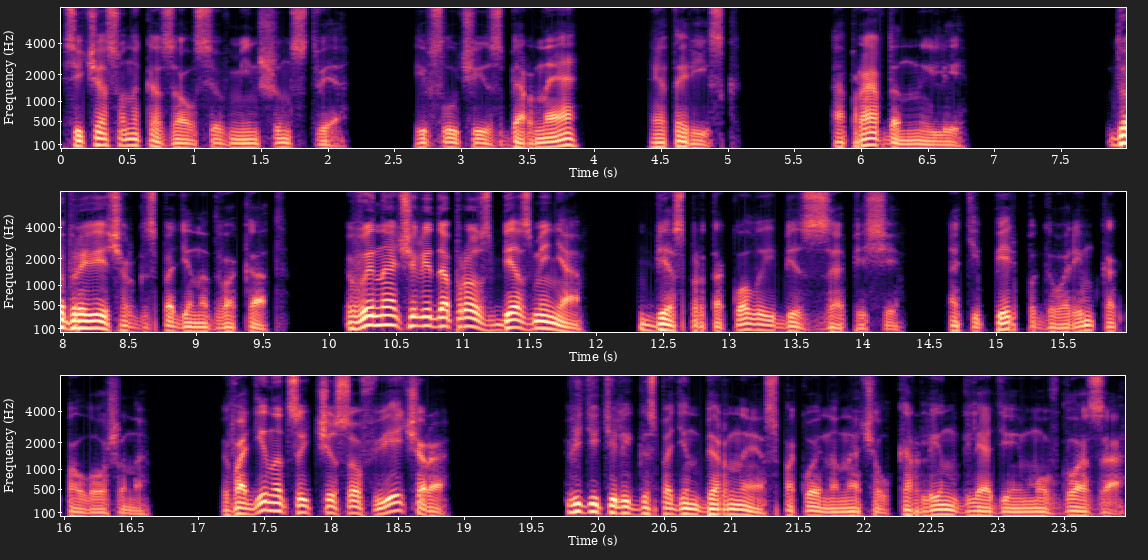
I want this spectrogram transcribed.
Сейчас он оказался в меньшинстве. И в случае с Берне это риск. Оправданный ли? «Добрый вечер, господин адвокат. Вы начали допрос без меня, без протокола и без записи. А теперь поговорим как положено. В одиннадцать часов вечера «Видите ли, господин Берне», — спокойно начал Карлин, глядя ему в глаза.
